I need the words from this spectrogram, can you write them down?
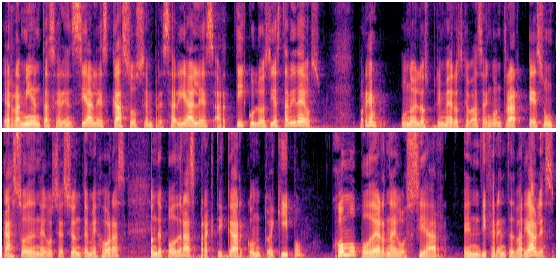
herramientas gerenciales, casos empresariales, artículos y hasta videos? Por ejemplo, uno de los primeros que vas a encontrar es un caso de negociación de mejoras donde podrás practicar con tu equipo cómo poder negociar en diferentes variables,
